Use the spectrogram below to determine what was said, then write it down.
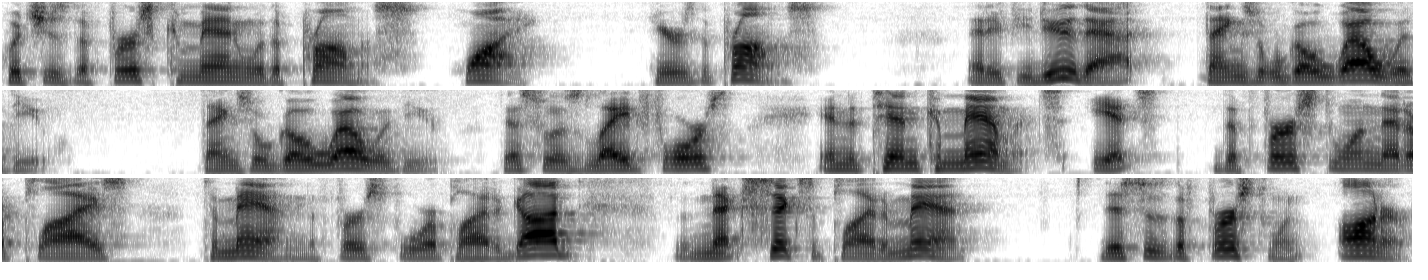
which is the first command with a promise. Why? Here's the promise that if you do that, things will go well with you. Things will go well with you. This was laid forth in the Ten Commandments. It's the first one that applies to man. The first four apply to God, the next six apply to man. This is the first one honor.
